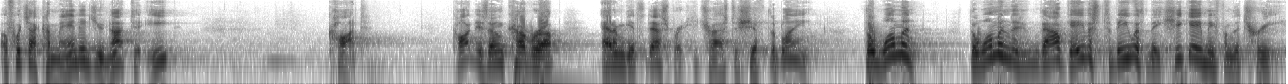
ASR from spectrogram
of which I commanded you not to eat? Caught. Caught in his own cover up, Adam gets desperate. He tries to shift the blame. The woman, the woman that thou gavest to be with me, she gave me from the tree,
